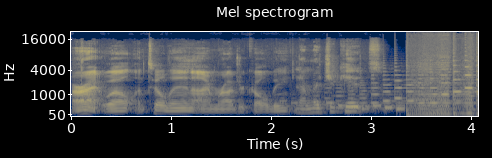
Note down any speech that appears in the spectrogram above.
All right, well, until then, I'm Roger Colby. And I'm Richard Coots.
